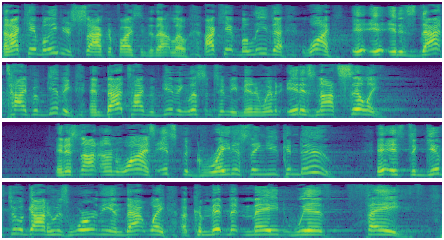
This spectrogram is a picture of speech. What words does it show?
And I can't believe you're sacrificing to that level. I can't believe that. Why? It, it, it is that type of giving. And that type of giving, listen to me, men and women, it is not silly. And it's not unwise. It's the greatest thing you can do. It's to give to a God who is worthy in that way, a commitment made with faith.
